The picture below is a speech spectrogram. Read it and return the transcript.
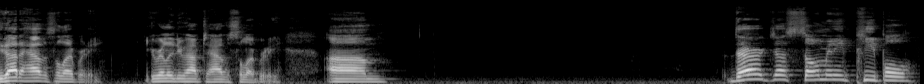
you got to have a celebrity. You really do have to have a celebrity. Um, there are just so many people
